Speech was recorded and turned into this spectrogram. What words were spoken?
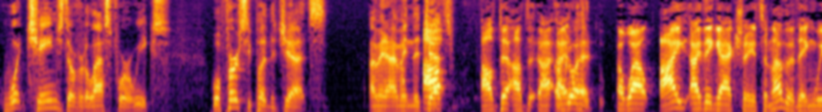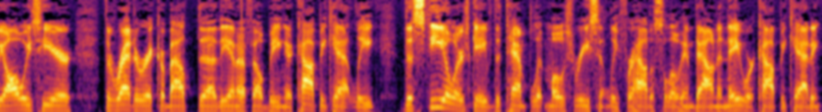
what changed over the last four weeks? Well, first he played the Jets. I mean, I mean the uh, Jets. I'll, I'll, I, Oh, go ahead. uh, Well, I, I think actually it's another thing. We always hear the rhetoric about uh, the NFL being a copycat league. The Steelers gave the template most recently for how to slow him down, and they were copycatting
